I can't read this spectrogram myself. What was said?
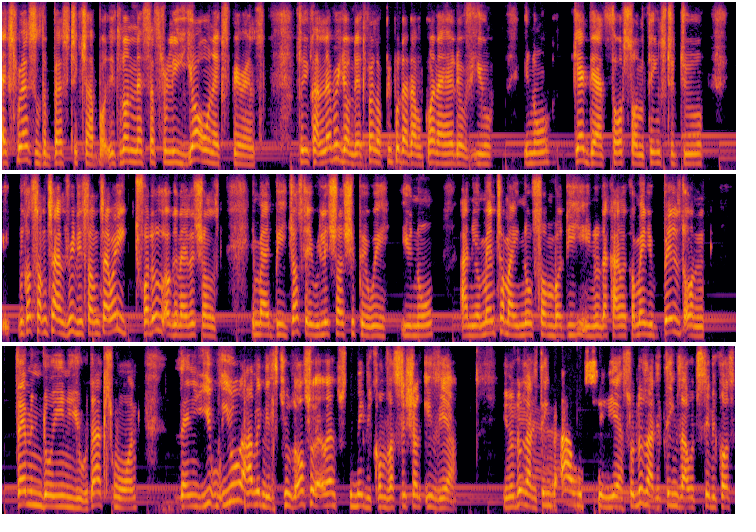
experience is the best teacher, but it's not necessarily your own experience. So you can leverage on the experience of people that have gone ahead of you, you know, get their thoughts on things to do. Because sometimes, really, sometimes for those organizations, it might be just a relationship away, you know, and your mentor might know somebody, you know, that can recommend you based on them knowing you. That's one. Then you you having the skills also helps to make the conversation easier You know, those are the things I would say. Yeah, so those are the things I would say because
